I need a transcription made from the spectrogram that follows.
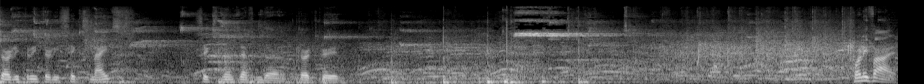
33 36 Knights, six minutes left in the third period. Twenty-five.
